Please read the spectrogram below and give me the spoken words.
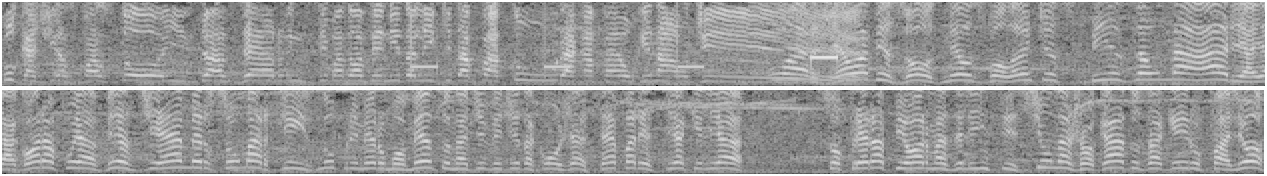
O Caxias faz 2 a 0 em cima do Avenida Líquida Fatura, Rafael Rinaldi. O Argel avisou: os meus volantes pisam na área. E agora foi a vez de Emerson Martins. No primeiro momento, na dividida com o Gessé, parecia que ele ia sofrer a pior, mas ele insistiu na jogada, o zagueiro falhou,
